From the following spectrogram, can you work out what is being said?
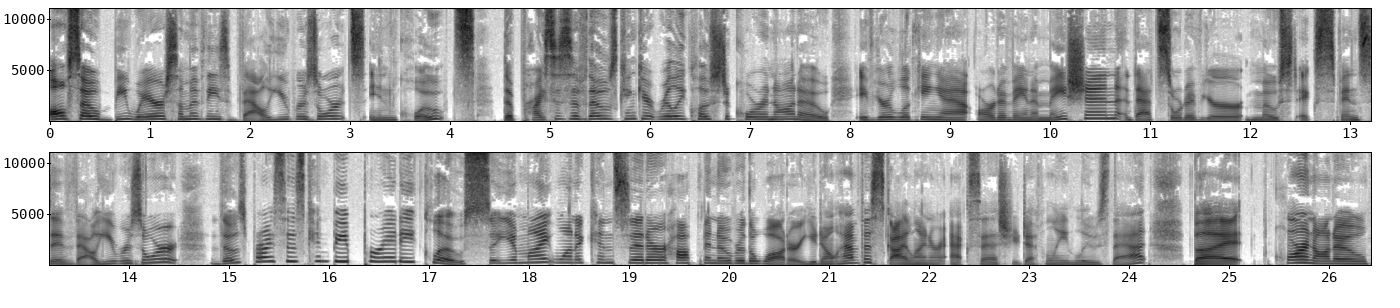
Also, beware some of these value resorts, in quotes, the prices of those can get really close to Coronado. If you're looking at Art of Animation, that's sort of your most expensive value resort. Those prices can be pretty close, so you might want to consider hopping over the water. You don't have the Skyliner access, you definitely lose that. But Coronado,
